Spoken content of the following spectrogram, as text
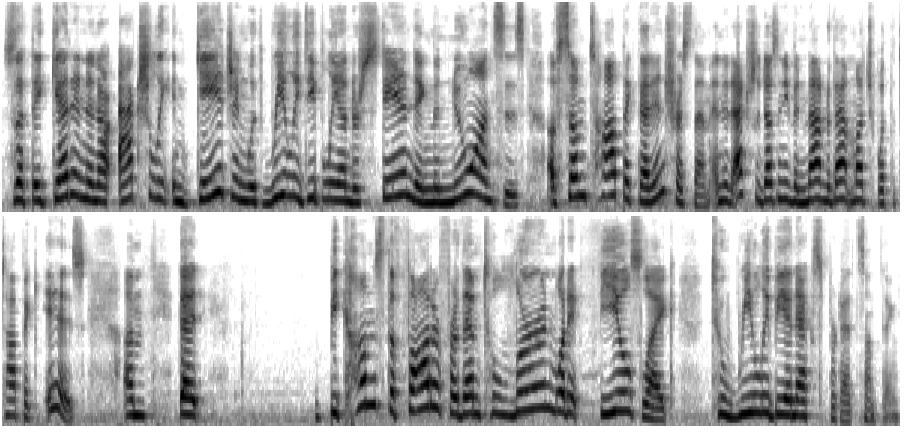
so that they get in and are actually engaging with really deeply understanding the nuances of some topic that interests them. And it actually doesn't even matter that much what the topic is. Um, that becomes the fodder for them to learn what it feels like to really be an expert at something.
